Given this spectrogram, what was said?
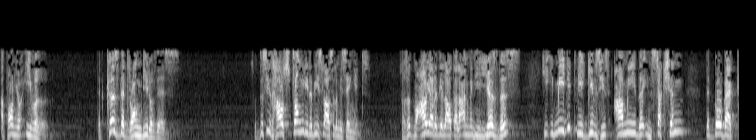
upon your evil. That curse that wrong deed of theirs. So this is how strongly Nabi Sallallahu Alaihi is saying it. So Hazrat Muawiyah radiallahu ta'ala when he hears this, he immediately gives his army the instruction that go back,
